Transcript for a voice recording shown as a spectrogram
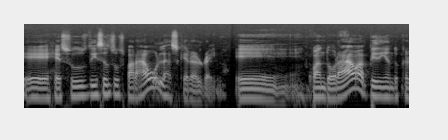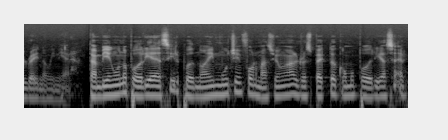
eh, Jesús dice en sus parábolas que era el reino, eh, cuando oraba pidiendo que el reino viniera. También uno podría decir, pues no hay mucha información al respecto de cómo podría ser.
